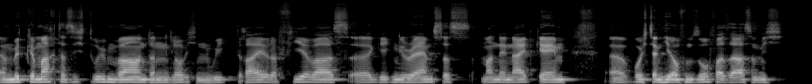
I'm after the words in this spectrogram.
äh, mitgemacht, dass ich drüben war und dann, glaube ich, in Week 3 oder 4 war es äh, gegen die Rams, das Monday Night Game, äh, wo ich dann hier auf dem Sofa saß und mich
